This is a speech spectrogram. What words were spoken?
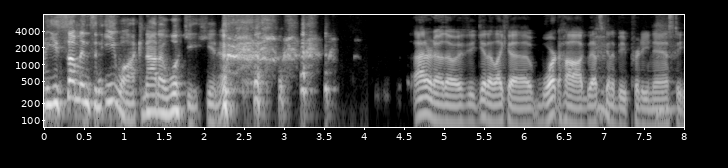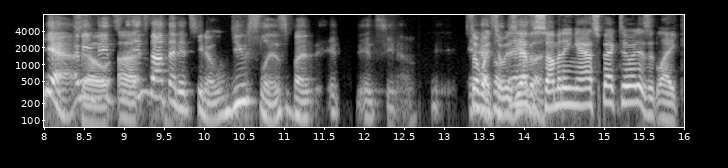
He summons an Ewok, not a Wookiee. You know. I don't know though. If you get a like a warthog, that's going to be pretty nasty. yeah, I mean, So, it's uh, it's not that it's you know useless, but it it's you know. So wait, has a- so does he have a has summoning aspect to it? Is it like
